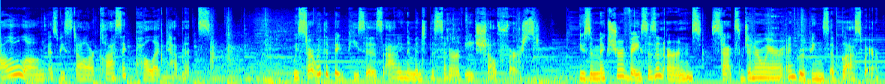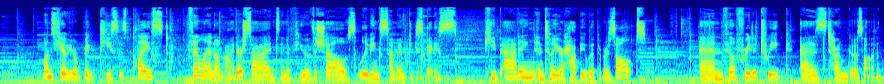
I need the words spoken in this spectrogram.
Follow along as we style our classic Paulette cabinets. We start with the big pieces, adding them into the center of each shelf first. Use a mixture of vases and urns, stacks of dinnerware, and groupings of glassware. Once you have your big pieces placed, fill in on either sides in a few of the shelves, leaving some empty space. Keep adding until you're happy with the result, and feel free to tweak as time goes on.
